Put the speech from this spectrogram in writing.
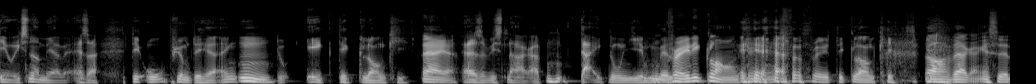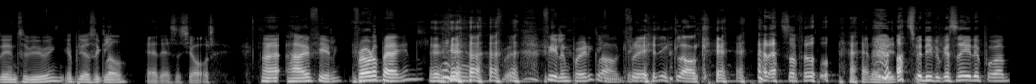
Det er jo ikke sådan noget mere... Altså, det er opium, det her, ikke? Mm. Du er ikke det glonky. Ja, ja. Altså, vi snakker... Der er ikke nogen hjemme, vel? Pretty glonk. ja, er glonky. Og hver gang jeg ser det interview, ikke? jeg bliver så glad. Ja, det er så sjovt. You feeling? Frodo Baggins? feeling pretty glonk. Pretty glonky. Han er så fed. Han er vildt. Også fordi du kan se det på ham.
